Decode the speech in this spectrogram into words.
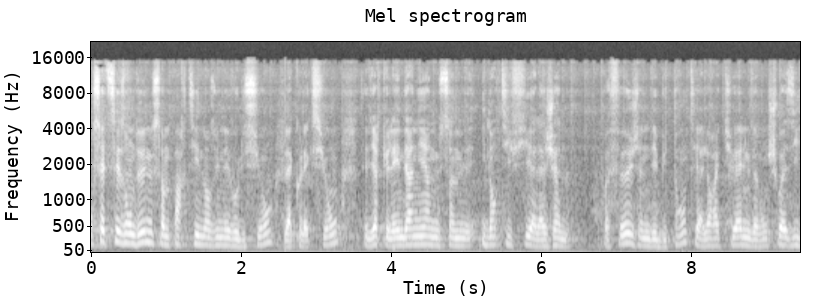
Pour cette saison 2, nous sommes partis dans une évolution de la collection, c'est-à-dire que l'année dernière, nous sommes identifiés à la jeune coiffeuse, jeune débutante. Et à l'heure actuelle, nous avons choisi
